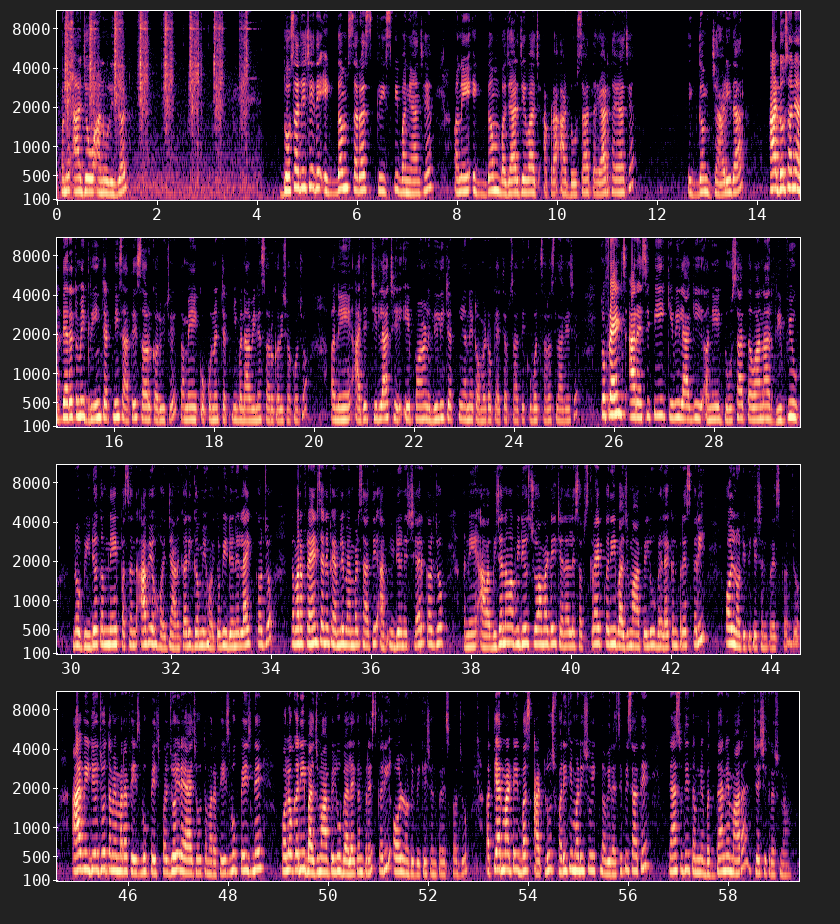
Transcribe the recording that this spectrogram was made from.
અને આ જુઓ આનું રિઝલ્ટ ઢોસા જે છે તે એકદમ સરસ ક્રિસ્પી બન્યા છે અને એકદમ બજાર જેવા જ આપણા આ ઢોસા તૈયાર થયા છે. એકદમ જાળીદાર. આ ઢોસાને અત્યારે તો મેં ગ્રીન ચટણી સાથે સર્વ કર્યું છે. તમે કોકોનટ ચટણી બનાવીને સર્વ કરી શકો છો. અને આ જે ચીલા છે એ પણ લીલી ચટણી અને ટોમેટો કેચઅપ સાથે ખૂબ જ સરસ લાગે છે. તો ફ્રેન્ડ્સ, આ રેસીપી કેવી લાગી અને ઢોસા તવાના રિવ્યૂનો વીડિયો તમને પસંદ આવ્યો હોય, જાણકારી ગમી હોય તો વિડીયોને લાઇક કરજો. તમારા ફ્રેન્ડ્સ અને ફેમિલી મેમ્બર સાથે આ વિડીયોને શેર કરજો અને આવા બીજા નવા વિડીયોઝ જોવા માટે ચેનલને સબસ્ક્રાઈબ કરી બાજુમાં આપેલું બેલાઇકન પ્રેસ કરી ઓલ નોટિફિકેશન પ્રેસ કરજો. આ વીડિયો જો તમે મારા ફેસબુક પેજ પર જોઈ રહ્યા છો તો મારા ફેસબુક પેજને ફોલો કરી, બાજુમાં આપેલું બેલાઇકન પ્રેસ કરી ઓલ નોટિફિકેશન પ્રેસ કરજો. અત્યાર માટે બસ આટલું જ. ફરીથી મળીશું એક નવી રેસીપી સાથે. ત્યાં સુધી તમને બધાને મારા જય શ્રી કૃષ્ણ.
